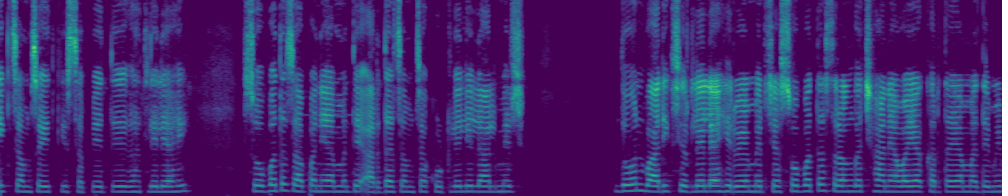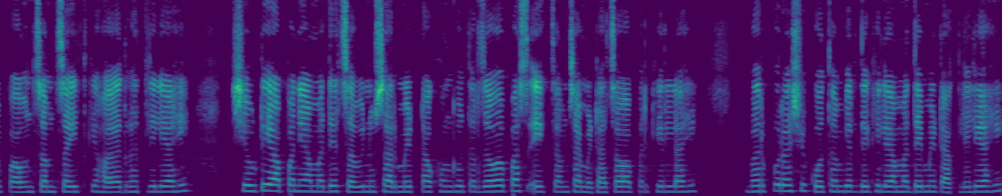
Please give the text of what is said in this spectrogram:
एक चमचा इतकी सफेद तीळ घातलेली आहे. सोबतच आपण यामध्ये अर्धा चमचा कुटलेली लाल मिर्च दोन बारीक चिरलेल्या हिरव्या मिरच्या सोबतच रंग छान यावा याकरता यामध्ये मी पाऊन चमचा इतकी हळद घातलेली आहे. शेवटी आपण यामध्ये चवीनुसार मीठ टाकून घेऊ. तर जवळपास एक चमचा मिठाचा वापर केलेला आहे. भरपूर अशी कोथिंबीर देखील यामध्ये मी टाकलेली आहे.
